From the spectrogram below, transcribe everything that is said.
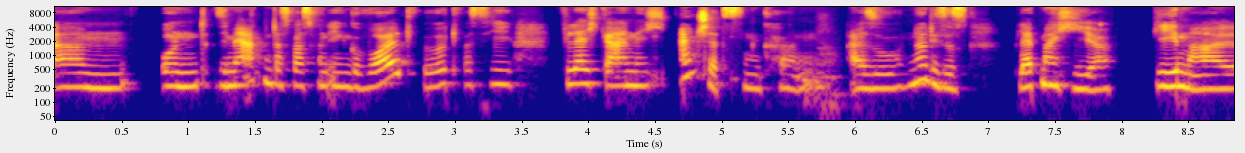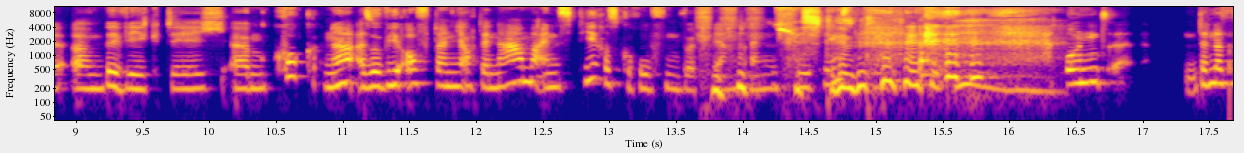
Ähm, und sie merken, dass was von ihnen gewollt wird, was sie vielleicht gar nicht einschätzen können. Also, ne, dieses, bleib mal hier, geh mal, ähm, beweg dich, ähm, guck, ne? Also wie oft dann ja auch der Name eines Tieres gerufen wird während eines Shootings. und äh, dann das,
